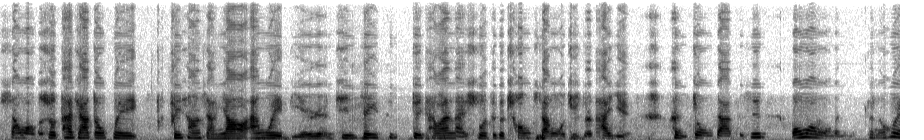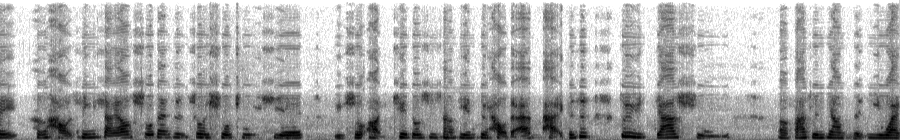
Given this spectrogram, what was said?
伤亡的时候，大家都会非常想要安慰别人。其实这一次对台湾来说，这个创伤，我觉得它也很重大。可是，往往我们可能会很好心想要说，但是就会说出一些，比如说啊，一切都是上天最好的安排。可是，对于家属。呃，发生这样子的意外，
